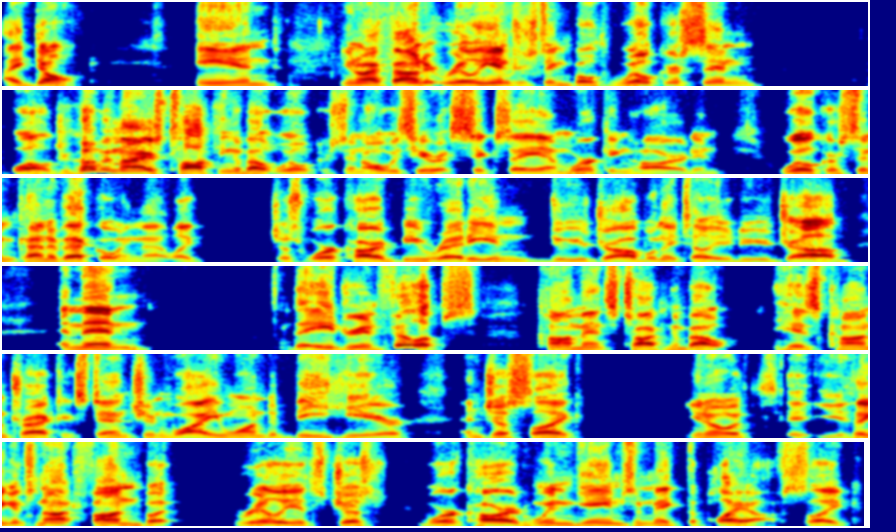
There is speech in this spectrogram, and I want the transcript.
I don't. And you know, I found it really interesting. Both Wilkerson, well, Jakobi Meyers talking about Wilkerson, always here at 6 a.m. working hard, and Wilkerson kind of echoing that, like just work hard, be ready, and do your job when they tell you to do your job. And then the Adrian Phillips comments talking about his contract extension, why he wanted to be here, and just like, you know, it's it, you think it's not fun, but really it's just work hard, win games, and make the playoffs. Like,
